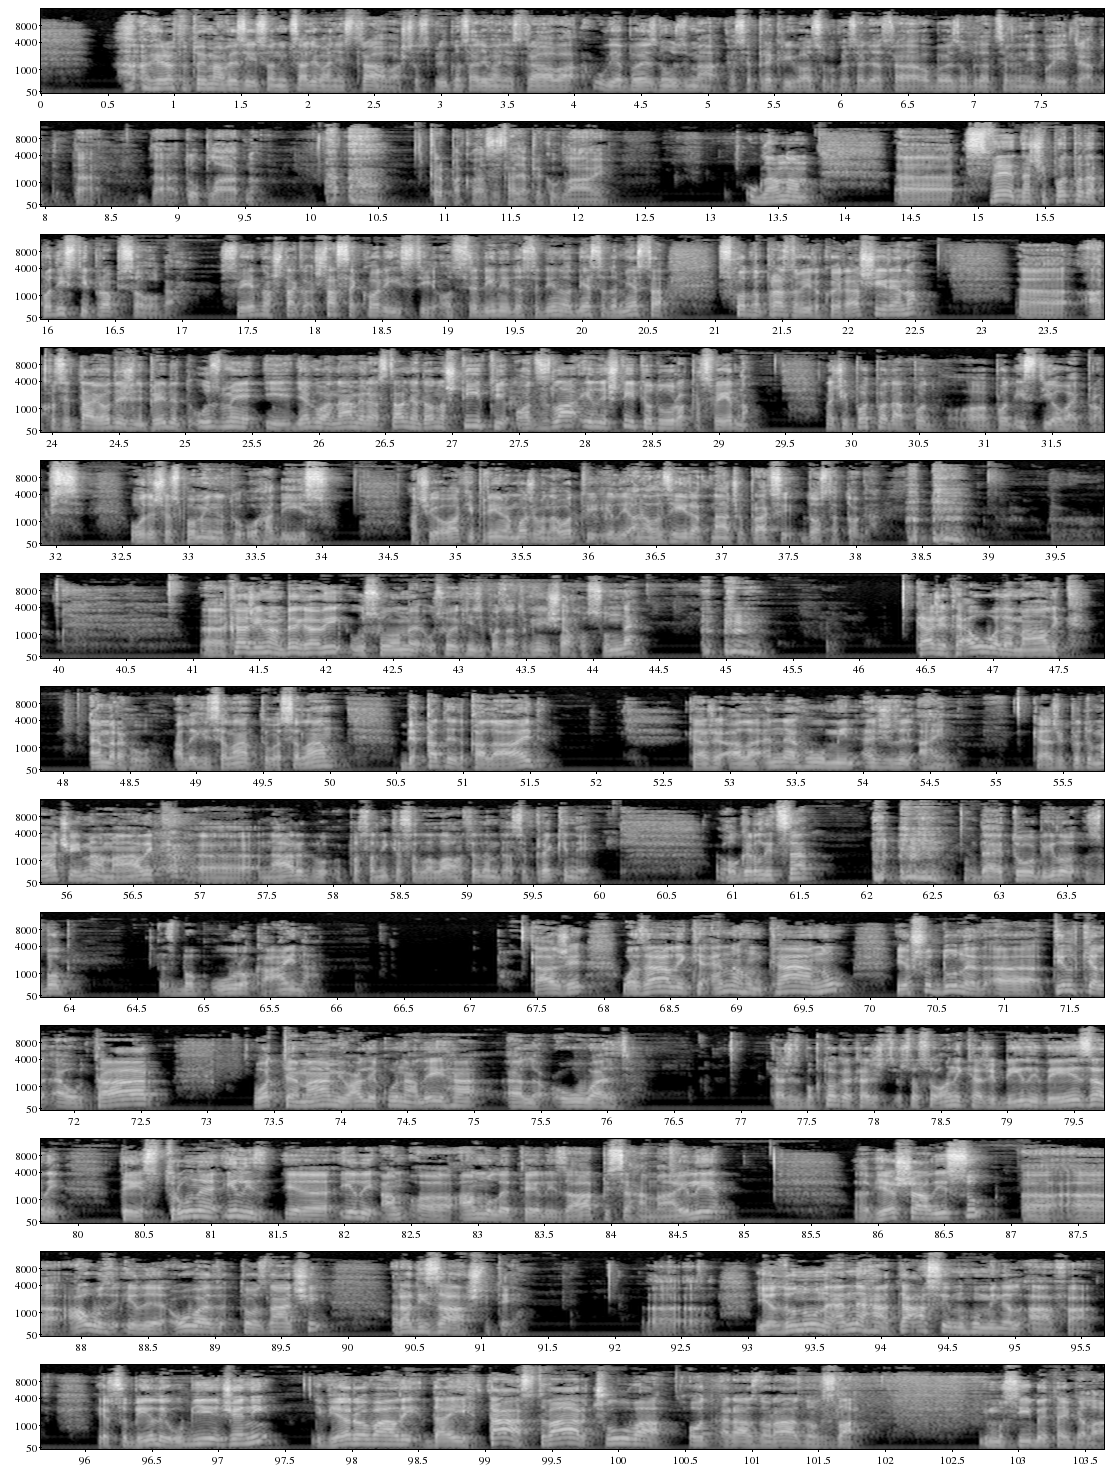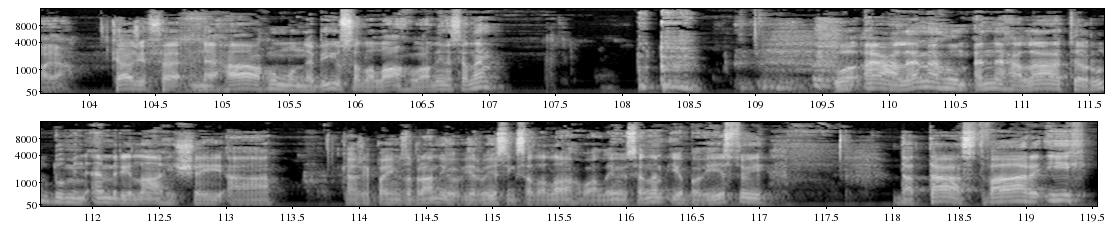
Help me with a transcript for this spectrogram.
Vjerojatno to ima veze i s onim saljivanjem strava, što se prilikom saljevanja strava uvijek obavezno uzima, kad se prekriva osoba koja saljeva strava, obavezno da crveni boji treba biti ta, ta, to platno, krpa koja se stavlja preko glave. Uglavnom, uh, sve, znači, potpada pod isti propis ovoga. Svejedno šta, šta se koristi od sredine do sredine, od mjesta do mjesta, shodno praznoviru koje je rašireno, ako se taj određeni predmet uzme i njegova namjera stavlja da ono štiti od zla ili štiti od uroka, svejedno. Znači, potpada pod, uh, pod isti ovaj propis. Ovdje što je spomenuto u hadisu. Znači, ovakvi primjer možemo navoditi ili analizirati, naći u praksi dosta toga. Uh, kaže Imam Begavi u, svome, u svojoj knjizi poznatoj knjizi Šarhu Sunne, kaže te awwala Malik emrahu alaihi salatu wasalam qatid qalaid kaže ala ennehu min ajli ain kaže protumačio ima Malik uh, naredbu poslanika sallallahu alejhi da se prekine ogrlica da je to bilo zbog zbog uroka ajna. Kaže wa zalika annahum kanu yashudduna uh, tilka al-awtar wa tamam yu'alliquna 'alayha al-uwad. Kaže zbog toga kaže što su oni kaže bili vezali te strune ili uh, ili uh, amulete ili zapise hamailije vješali su auz ili uvad to znači radi zaštite yadhununa annaha ta'simuhu min al-afat jer su bili ubijeđeni i vjerovali da ih ta stvar čuva od raznoraznog zla i musibeta i belaja. Kaže fa nahahumun nabiju sallallahu alejhi ve sellem a'lamahum annaha la taruddu min amri Allahi shay'a. Kaže pa im zabranio vjerovjesnik sallallahu alejhi ve sellem i obavijestio da ta stvar ih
